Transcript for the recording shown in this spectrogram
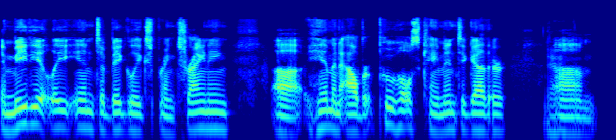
immediately into big league spring training. Uh, him and Albert Pujols came in together. Yeah. Um,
